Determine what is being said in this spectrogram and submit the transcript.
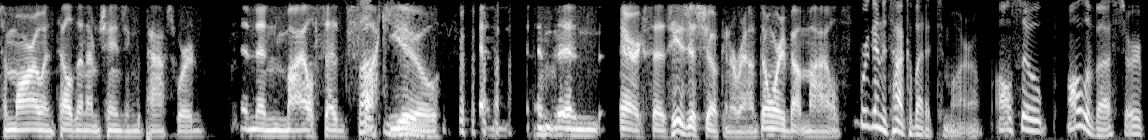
tomorrow. Until then, I'm changing the password. And then Miles said, Fuck fuck, you. and, and then Eric says, he's just joking around. Don't worry about Miles. We're going to talk about it tomorrow. Also, all of us are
